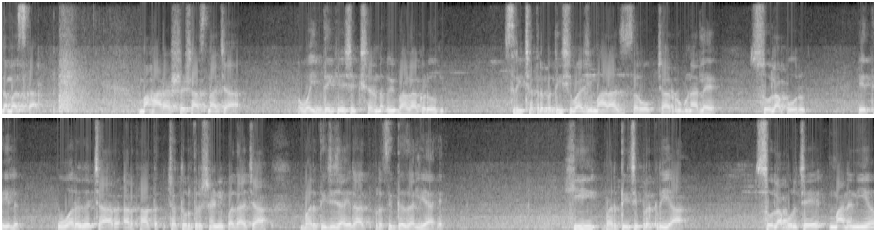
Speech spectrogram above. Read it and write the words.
नमस्कार. महाराष्ट्र शासनाच्या वैद्यकीय शिक्षण विभागाकडून श्री छत्रपती शिवाजी महाराज सर्वोपचार रुग्णालय सोलापूर येथील वर्ग चार अर्थात चतुर्थ श्रेणी पदाच्या भरतीची जाहिरात प्रसिद्ध झाली आहे. ही भरतीची प्रक्रिया सोलापूरचे माननीय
